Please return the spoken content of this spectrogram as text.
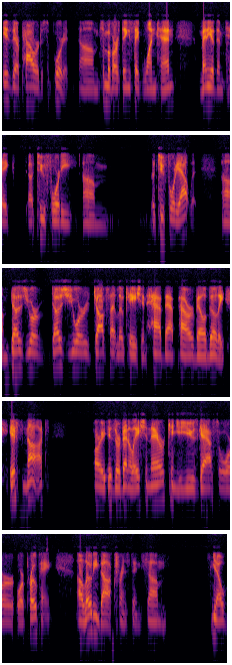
is there power to support it? Um, some of our things take 110. Many of them take a 240 um, a 240 outlet. Um, does your does your job site location have that power availability? If not, or is there ventilation there? Can you use gas or or propane? A loading dock, for instance. Um, you know,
